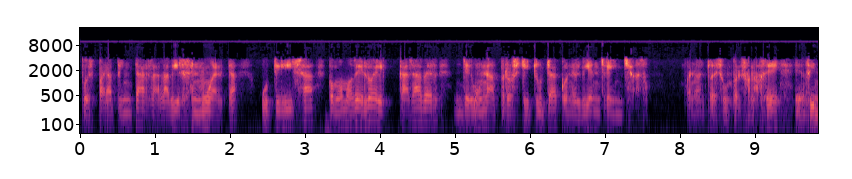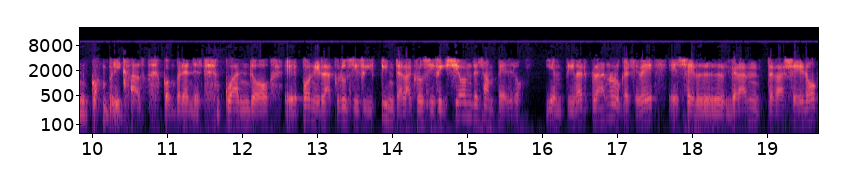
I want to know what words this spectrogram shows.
pues para pintarla, la Virgen muerta, utiliza como modelo el cadáver de una prostituta con el vientre hinchado. Bueno, entonces un personaje, en fin, complicado, comprendes. Cuando eh, pone la crucifix, pinta la crucifixión de San Pedro y en primer plano lo que se ve es el gran trasero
